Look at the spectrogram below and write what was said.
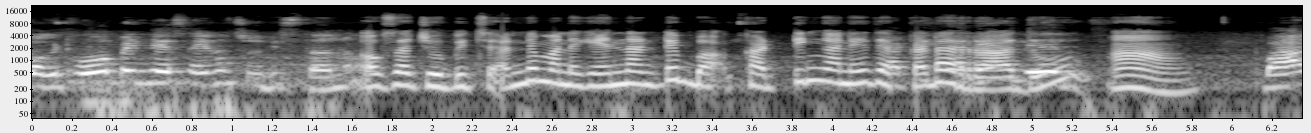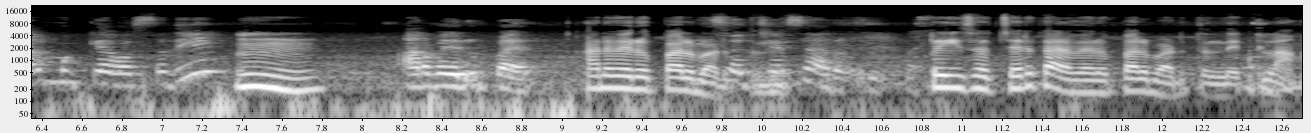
ఒకటి ఓపెన్ చేసి అయినా చూపిస్తాను. ఒకసారి చూపించు. అంటే మనకి ఏంటంటే కట్టింగ్ అనేది ఎక్కడ రాదు. బారు ముక్కే వస్తుంది. అరవై రూపాయలు. అరవై రూపాయలు పడుతుంది. ప్రైస్ వచ్చరికి అరవై రూపాయలు పడుతుంది ఇట్లా.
